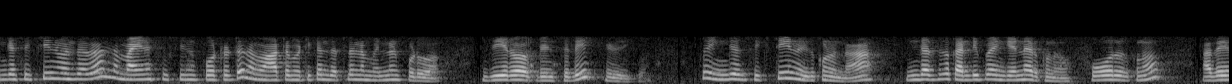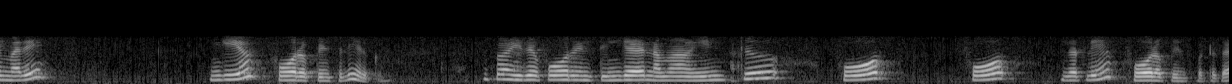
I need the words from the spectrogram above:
இங்கே சிக்ஸ்டீன் வந்தால் தான் இந்த மைனஸ் சிக்ஸ்டீன் போட்டுட்டு நம்ம ஆட்டோமேட்டிக்காக இந்த இடத்துல நம்ம என்னென்னு போடுவோம்? ஜீரோ அப்படின்னு சொல்லி எழுதிக்குவோம். ஸோ இங்கே சிக்ஸ்டீன் இருக்கணும்னா இந்த இடத்துல கண்டிப்பாக இங்கே என்ன இருக்கணும்? ஃபோர் இருக்கணும். அதே மாதிரி இங்கேயும் ஃபோர் அப்படின்னு சொல்லி இருக்கும் இப்போ இது ஃபோர் இன்ட்டு இங்கே நம்ம இன்ட்டு ஃபோர் ஃபோர் இந்த இடத்துலையும் ஃபோர் அப்படின்னு போட்டுக்க.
